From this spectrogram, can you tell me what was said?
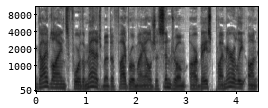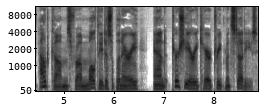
guidelines for the management of fibromyalgia syndrome are based primarily on outcomes from multidisciplinary and tertiary care treatment studies.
